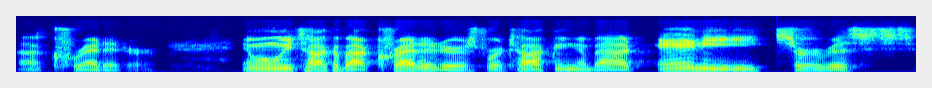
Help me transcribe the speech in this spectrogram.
uh, creditor. And when we talk about creditors, we're talking about any service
